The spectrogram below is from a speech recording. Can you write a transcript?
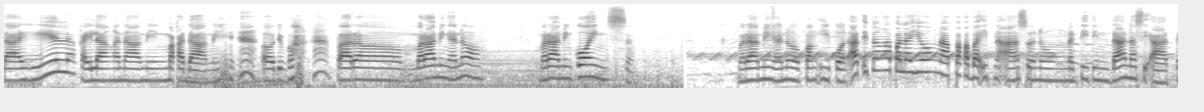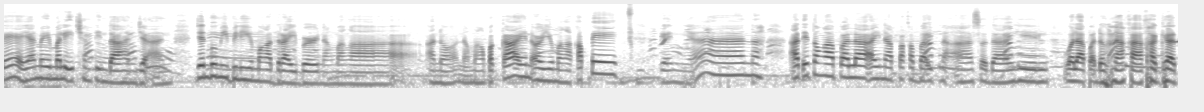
dahil kailangan naming makadami. o, di ba? Para maraming ano, maraming coins. Maraming ano, pang-ipon. At ito nga pala yung napakabait na aso nung nagtitinda na si ate. Ayan, may maliit siyang tindahan dyan. Diyan bumibili yung mga driver ng mga, ano, ng mga pagkain or yung mga kape. Ganyan. At ito nga pala ay napakabait na aso dahil wala pa daw nakakagat,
